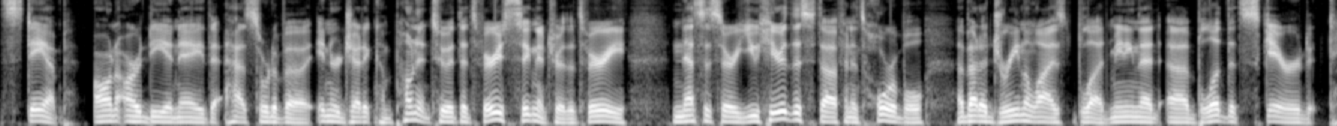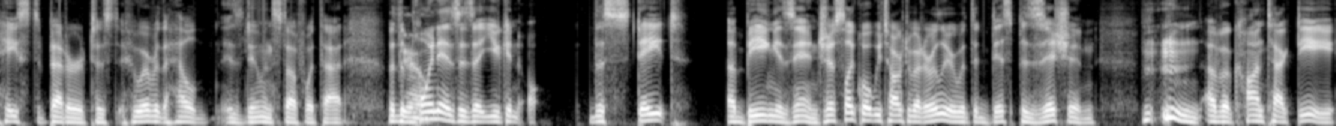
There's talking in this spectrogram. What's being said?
stamp on our DNA that has sort of a energetic component to it that's very signature, that's very necessary. You hear this stuff and it's horrible about adrenalized blood, meaning that uh, blood that's scared tastes better to whoever the hell is doing stuff with that. But the Yeah. point is, is that you can the state a being is in, just like what we talked about earlier with the disposition of a contactee,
